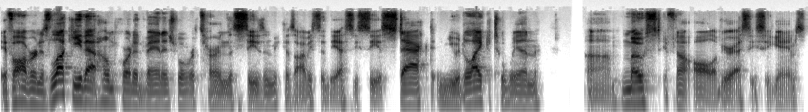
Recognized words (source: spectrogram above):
if Auburn is lucky, that home court advantage will return this season because obviously the SEC is stacked, and you would like to win um, most, if not all, of your SEC games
